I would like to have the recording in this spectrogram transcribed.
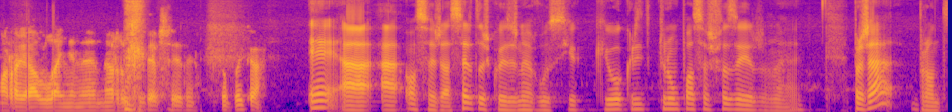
Um arraial de lenha na, na Rússia deve ser complicado. É, há, há- ou seja, há certas coisas na Rússia que eu acredito que tu não possas fazer, não é? Para já, pronto,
